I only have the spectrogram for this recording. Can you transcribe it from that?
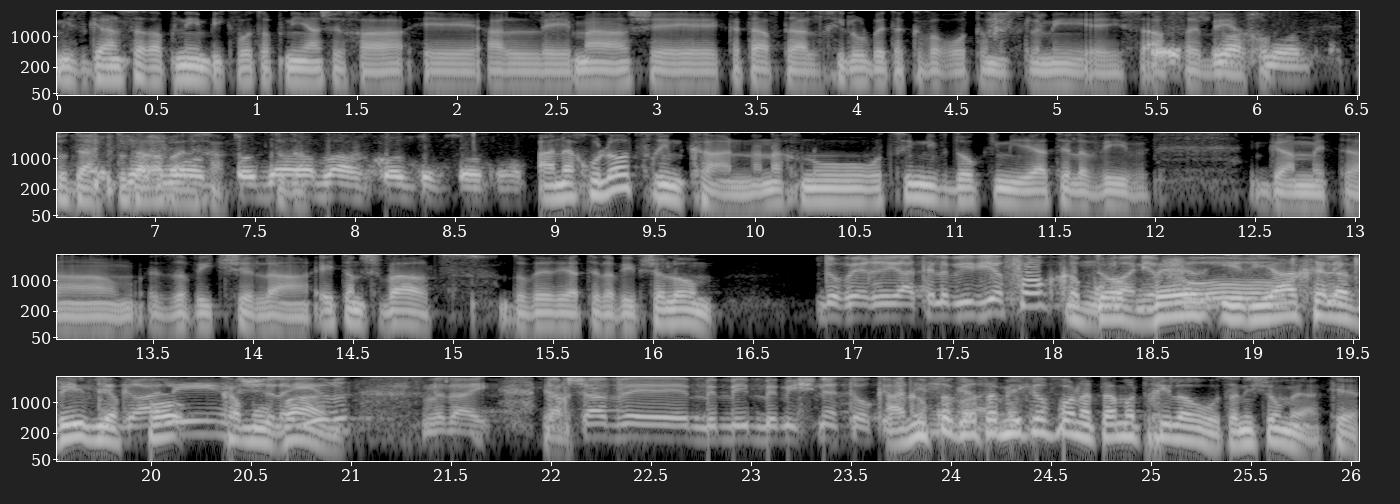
מסגן שר הפנים בעקבות הפנייה שלך אה, על אה, מה שכתבת על חילול בית הקברות המוסלמי אה, סעף ביפו. תודה, תודה רבה לך. תודה רבה, כל טוב. אנחנו לא עוצרים כאן, אנחנו רוצים לבדוק עם עיריית תל אביב. גם את הזווית שלה. איתן שוורץ, דובר עיריית תל אביב, שלום. דובר עיריית תל אביב-יפו, כמובן. דובר עיריית תל אביב-יפו, כמובן. ודאי. כן. ועכשיו אה, במשנה תוקף, כמובן. אני סוגר את המיקרופון, אתה מתחיל לרוץ, אני שומע, כן.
